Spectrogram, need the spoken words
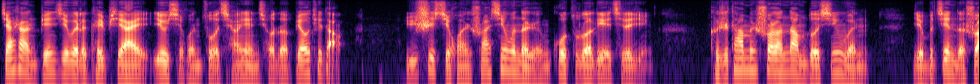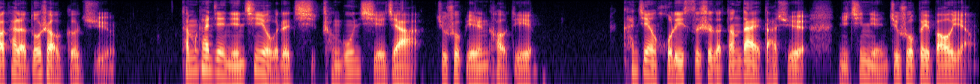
加上编辑为了 KPI 又喜欢做抢眼球的标题党，于是喜欢刷新闻的人过足了猎奇的瘾。可是他们刷了那么多新闻，也不见得刷开了多少格局。他们看见年轻有为的企成功企业家，就说别人靠爹；看见活力四射的当代大学女青年，就说被包养；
